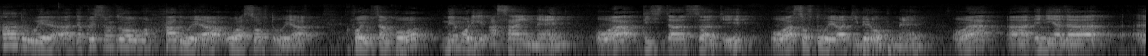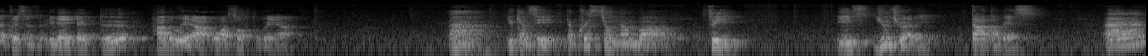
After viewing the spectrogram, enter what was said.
hardware, the questions of hardware or software. For example, memory assignment or digital circuit or software development or uh, any other uh, questions related to hardware or software. Ah, you can see the question number three is usually database. And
